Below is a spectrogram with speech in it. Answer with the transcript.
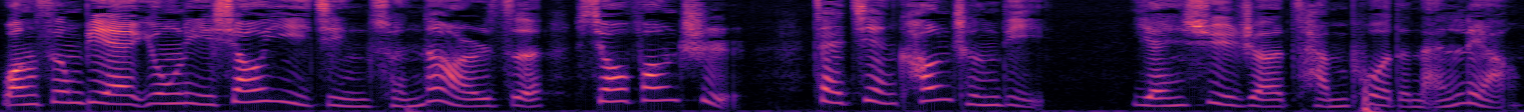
王僧辩拥立萧绎仅存的儿子萧方智在建康称帝，延续着残破的南梁。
